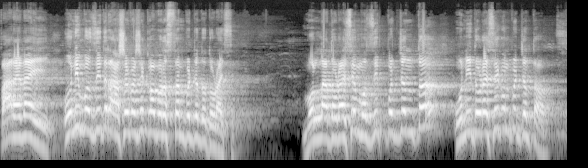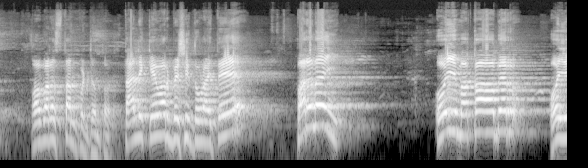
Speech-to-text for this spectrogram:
পারে নাই। উনি মসজিদের আশেপাশে কবরস্থান পর্যন্ত দৌড়াইছে। মোল্লা দৌড়াইছে মসজিদ পর্যন্ত, উনি দৌড়াইছে কোন পর্যন্ত? কবরস্থান পর্যন্ত। তাহলে কেউ আর বেশি দৌড়াইতে পারে নাই। ওই মাকাবের, ওই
